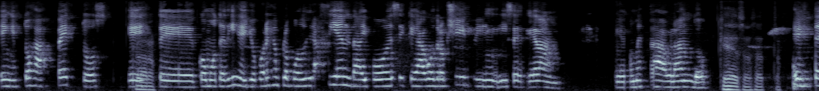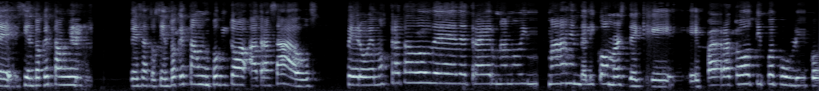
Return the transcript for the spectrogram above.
en estos aspectos este, como te dije, yo por ejemplo puedo ir a Hacienda y puedo decir que hago dropshipping y se quedan. Que no me estás hablando. ¿Qué es eso? Exacto. Este, siento que están, exacto, siento que están un poquito atrasados, pero hemos tratado de, traer una nueva imagen del e-commerce de que es para todo tipo de público,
